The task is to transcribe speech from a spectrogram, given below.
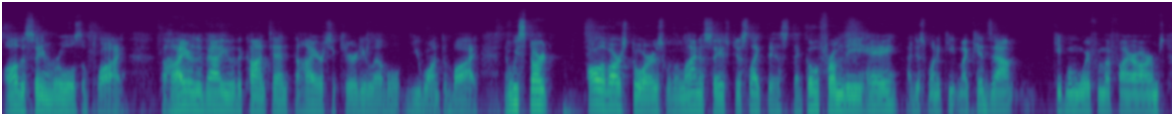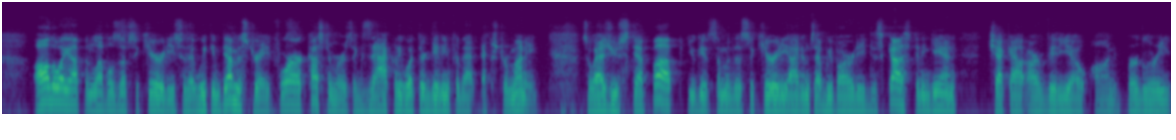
All the same rules apply. The higher the value of the content, the higher security level you want to buy. Now we start all of our stores with a line of safes just like this that go from the, hey, I just want to keep my kids out, keep them away from my firearms, all the way up in levels of security so that we can demonstrate for our customers exactly what they're getting for that extra money. So as you step up, you get some of the security items that we've already discussed. And again, check out our video on burglary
